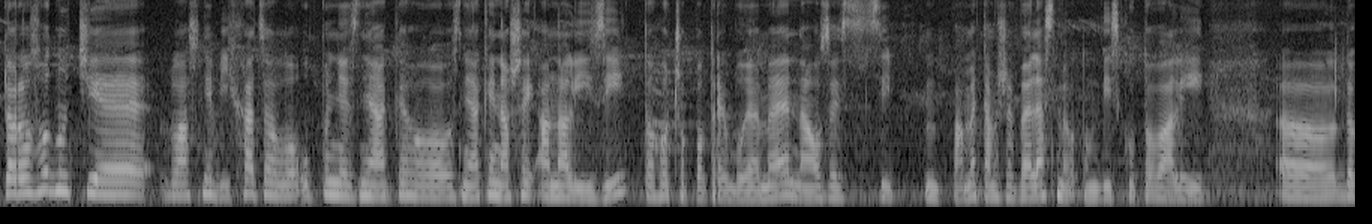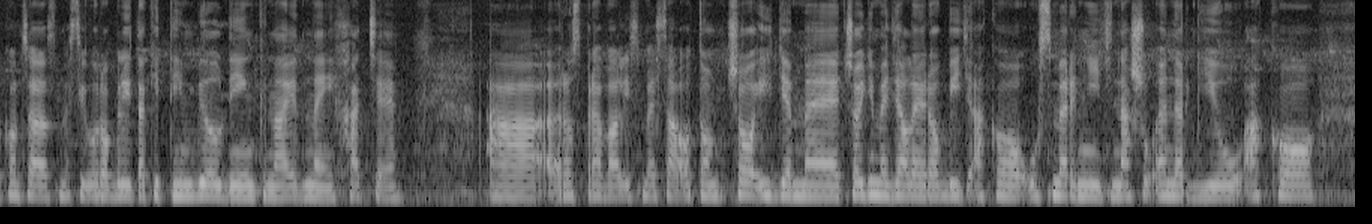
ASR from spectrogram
to rozhodnutie vlastne vychádzalo úplne z, nejakého, z nejakej našej analýzy toho, čo potrebujeme. Naozaj si pamätám, že veľa sme o tom diskutovali. Uh, dokonca sme si urobili taký team building na jednej chate a rozprávali sme sa o tom, čo ideme, čo ideme ďalej robiť, ako usmerniť našu energiu, ako uh,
